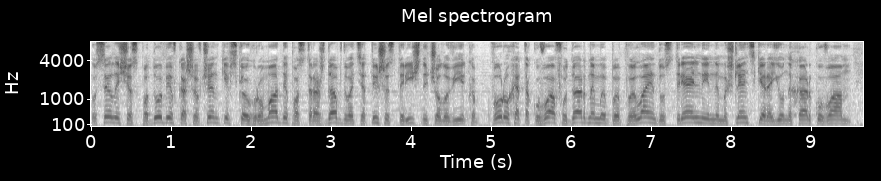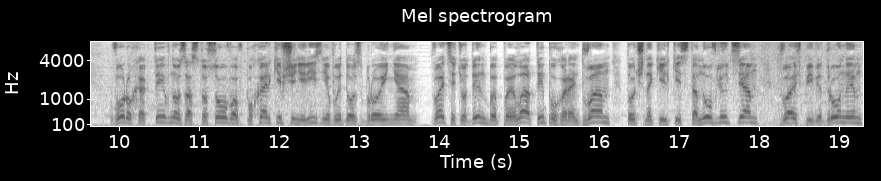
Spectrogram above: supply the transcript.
У селищі Сподобівка Шевченківської громади постраждав 26-річний чоловік. Ворог атакував ударними БПЛА індустріальний Немишлянський райони Харкова. Ворог активно застосовував по Харківщині різні види озброєння. 21 БПЛА типу Гарань-2, точна кількість встановлюється, 2 FPV-дрони,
